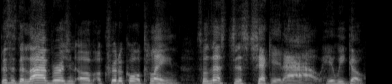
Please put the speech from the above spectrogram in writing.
this is the live version of a critical acclaim. So let's just check it out. Here we go.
